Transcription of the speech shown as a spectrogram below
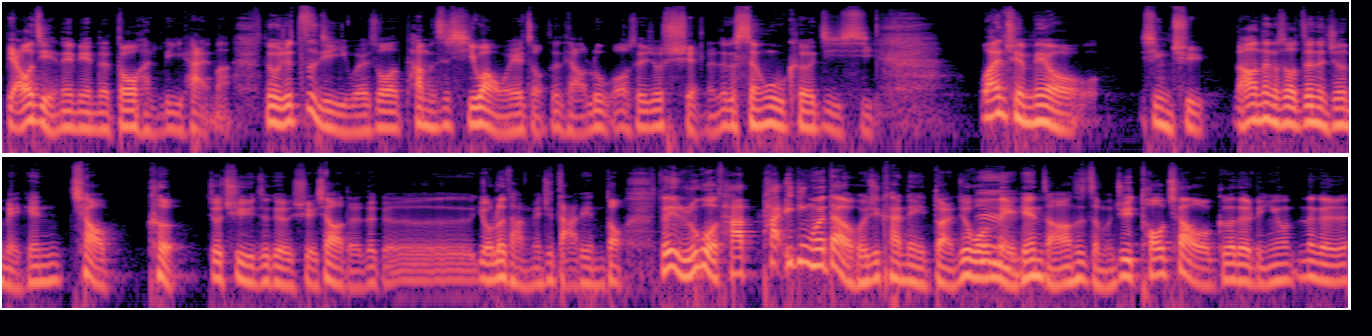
表姐那边的都很厉害嘛，所以我就自己以为说他们是希望我也走这条路哦，所以就选了这个生物科技系，完全没有兴趣。然后那个时候真的就是每天翘课。就去这个学校的这个游乐场里面去打电动，所以如果他他一定会带我回去看那一段，就我每天早上是怎么去偷撬我哥的零用那个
